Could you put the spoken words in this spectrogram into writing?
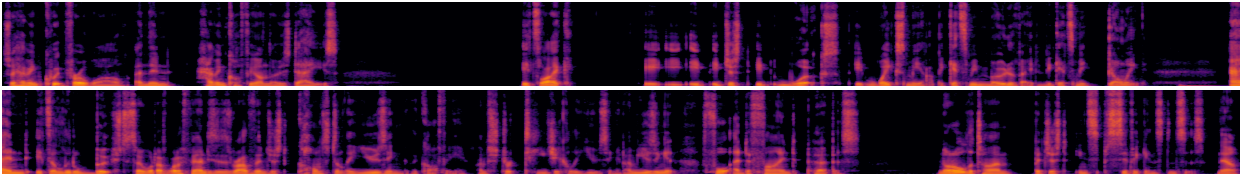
So having quit for a while and then having coffee on those days, it's like it, it, it just it works. It wakes me up. It gets me motivated. It gets me going. And it's a little boost. So what I've, what I found is, is rather than just constantly using the coffee, I'm strategically using it. I'm using it for a defined purpose. Not all the time, but just in specific instances. Now,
